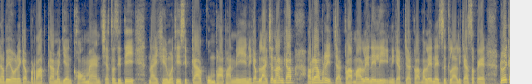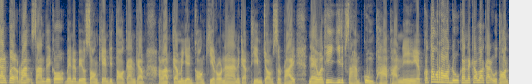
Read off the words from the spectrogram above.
นาเบลนะครับรับการมาเยือนของแมนเชสเตอร์ซิตี้ในคืนวันที่ 19 กุมภาพันธ์นี้นะครับหลังจากนั้นครับเรอัลมาดริดจะกลับมาเล่นในลีกนะครับจะกลับมาเล่นในศึกลาลิกาสเปนด้วยการเปิดรังซานเตโกเบนาเบล2เกมติดต่อกันครับรับการมาเยือนของคิโรนานะครับทีมจอมเซอร์ไพรส์ในวันที่ 23 กุมภาพันธ์นี้นะครับก็ต้องรอดูกันนะครับว่าการอุทธรณ์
